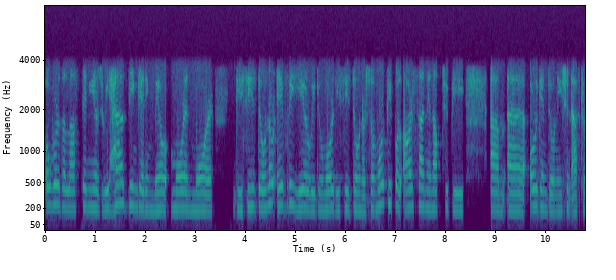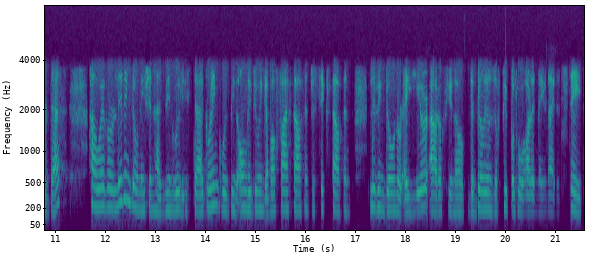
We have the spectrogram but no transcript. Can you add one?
over the last 10 years, we have been getting more, more and more deceased donor. Every year we do more deceased donors, so more people are signing up to be um, uh, organ donation after death. However, living donation has been really staggering. We've been only doing about 5,000 to 6,000 living donor a year out of, you know, the billions of people who are in the United States.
